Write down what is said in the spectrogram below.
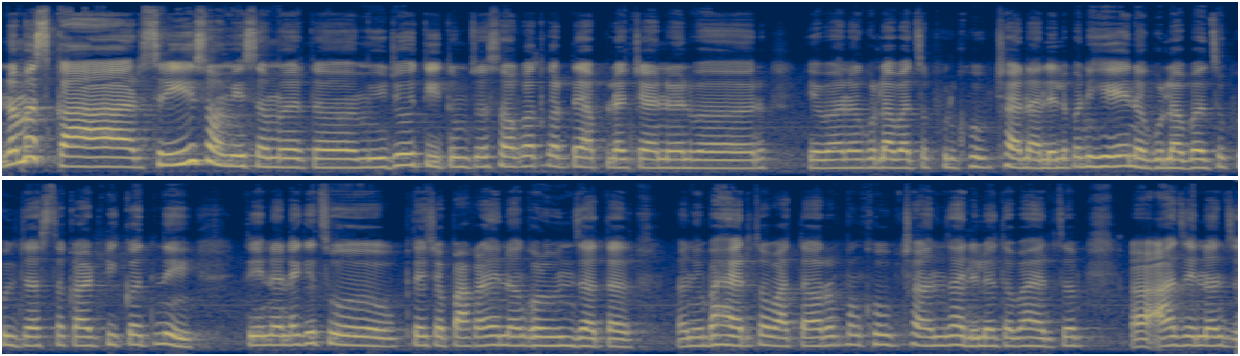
नमस्कार श्री स्वामी समर्थ. मी ज्योती तुमचं स्वागत करते आपल्या चॅनलवर. हे बघा ना गुलाबाचं फूल खूप छान आलेलं पण हे ना गुलाबाचं फूल जास्त काळ टिकत नाही. ते ना लगेच त्याच्या पाकळ्या ना गळून जातात. आणि बाहेरचं वातावरण पण खूप छान झालेलं होतं बाहेरचं. आज आहे ना ज-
